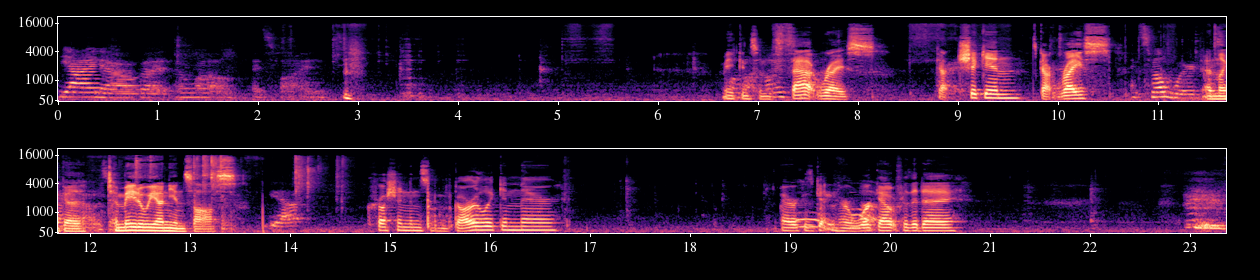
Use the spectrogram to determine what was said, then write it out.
Yeah, I know, but oh well, it's fine. Making on, some fat smell. rice. Got Alright. chicken. It's got rice It smelled weird. and like a a I tomatoey onion sauce. Yeah. Crushing in some garlic in there. Erica's Holy getting her fuck. workout for the day.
